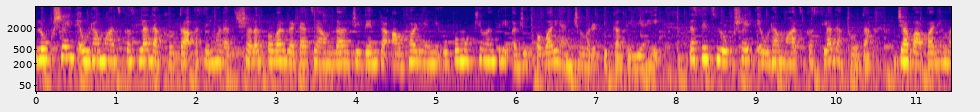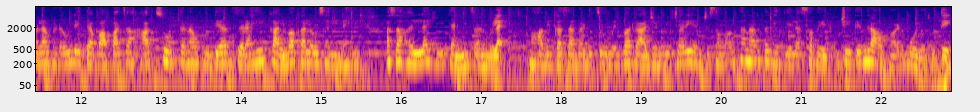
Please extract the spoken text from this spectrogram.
लोकशाहीत एवढा माज कसला दाखवता असे म्हणत शरद पवार गटाचे आमदार जितेंद्र आव्हाड यांनी उपमुख्यमंत्री अजित पवार यांच्यावर टीका केली आहे. तसेच लोकशाहीत एवढा माज कसला दाखवता? ज्या बापाने मला घडवले त्या बापाचा हात सोडताना हृदयात जराही कालवा कालव झाली नाही असा हल्लाही त्यांनी चढवलाय. महाविकास आघाडीचे उमेदवार राजन विचारे यांच्या समर्थनार्थ घेतलेल्या सभेत जितेंद्र आव्हाड बोलत होते.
